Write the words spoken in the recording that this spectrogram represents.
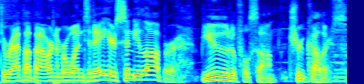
To wrap up hour number one today, here's Cyndi Lauper. Beautiful song, True Colors.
